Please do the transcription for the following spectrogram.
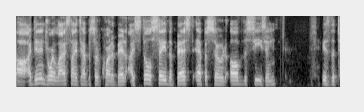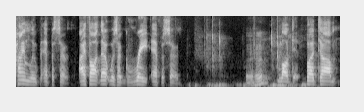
uh, I did enjoy last night's episode quite a bit. I still say the best episode of the season is the time loop episode. I thought that was a great episode. Mm-hmm. Loved it, but um,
